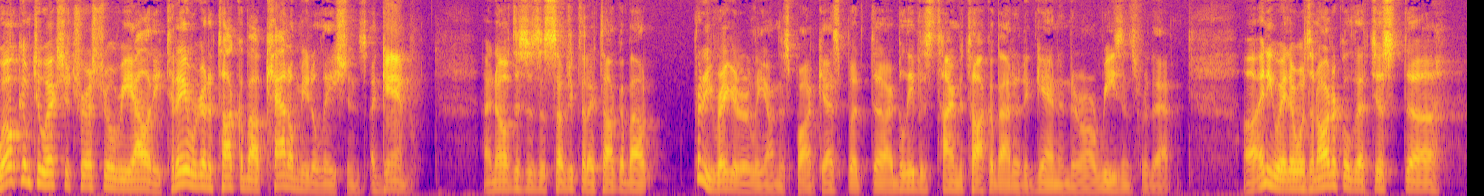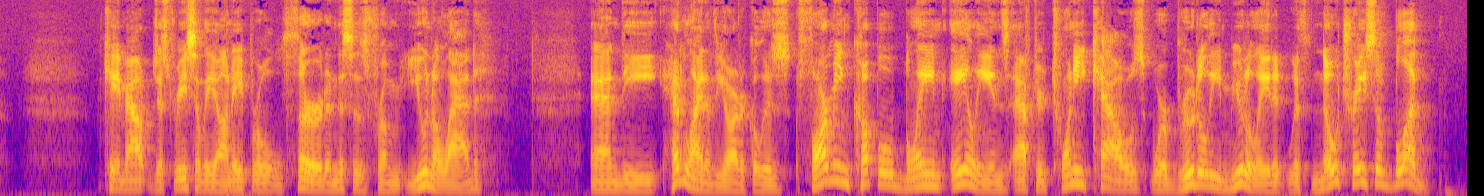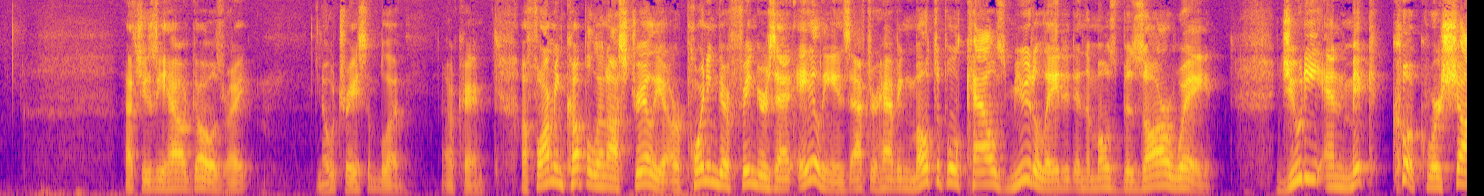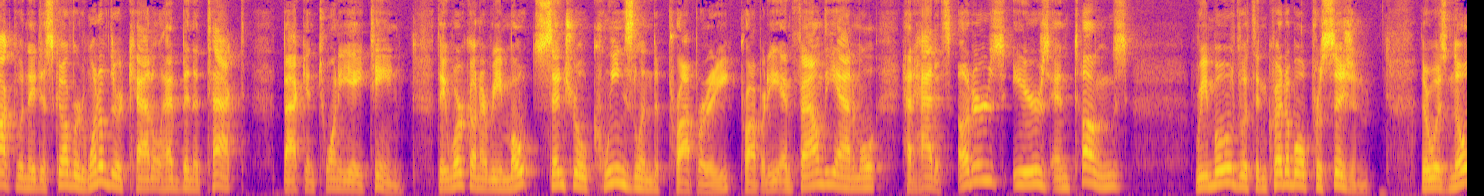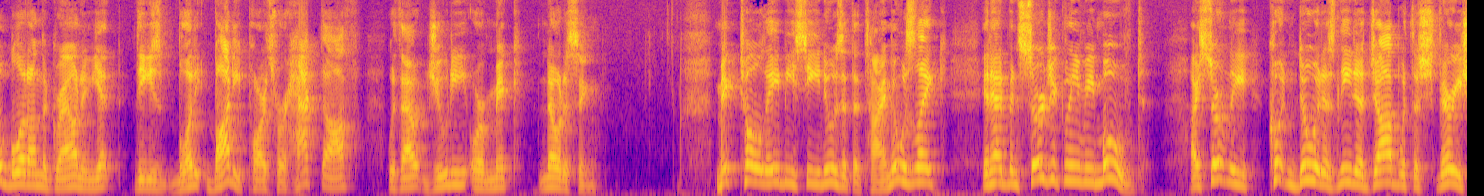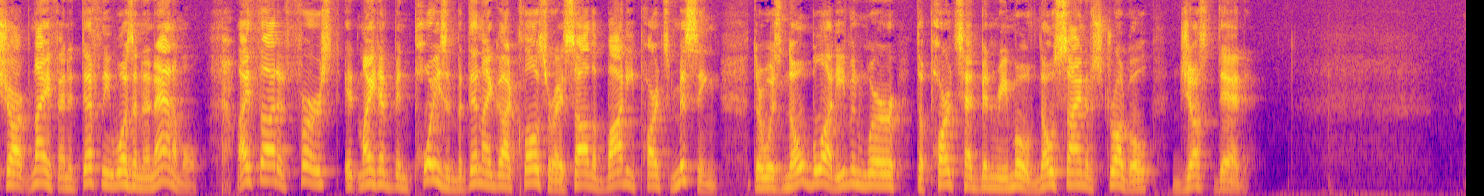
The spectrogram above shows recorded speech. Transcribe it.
Welcome to Extraterrestrial Reality. Today we're going to talk about cattle mutilations again. I know this is a subject that I talk about pretty regularly on this podcast, but uh, I believe it's time to talk about it again, and there are reasons for that. Uh, anyway, there was an article that just uh, came out just recently on April 3rd, and this is from Unilad. And the headline of the article is Farming Couple Blame Aliens After 20 Cows Were Brutally Mutilated with No Trace of Blood. That's usually how it goes, right? No trace of blood. Okay. A farming couple in Australia are pointing their fingers at aliens after having multiple cows mutilated in the most bizarre way. Judy and Mick Cook were shocked when they discovered one of their cattle had been attacked back in 2018. They work on a remote central Queensland property, property and found the animal had had its udders, ears, and tongues removed with incredible precision. There was no blood on the ground, and yet these bloody body parts were hacked off without Judy or Mick noticing. Mick told ABC News at the time it was like it had been surgically removed. I certainly couldn't do it as neat a job with a very sharp knife, and it definitely wasn't an animal. I thought at first it might have been poison, but then I got closer. I saw the body parts missing. There was no blood, even where the parts had been removed. No sign of struggle, just dead.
